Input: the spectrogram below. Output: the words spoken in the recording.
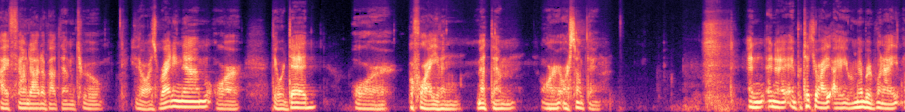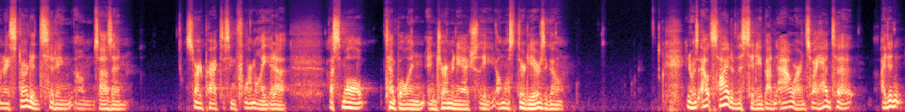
I found out about them through either I was writing them or they were dead or before I even met them or, or something. And, and I, in particular, I, I remembered when I, when I started sitting um, Zazen, started practicing formally at a, a small temple in, in Germany, actually, almost 30 years ago. Know, it was outside of the city, about an hour, and so I had to I didn't,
